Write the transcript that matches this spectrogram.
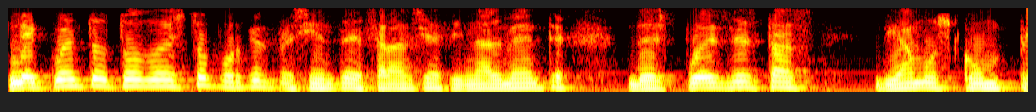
le cuento todo esto porque el presidente de Francia finalmente, después de estas, digamos, complicaciones,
